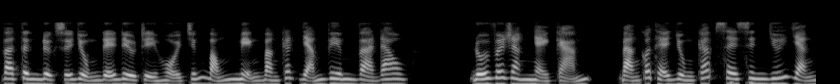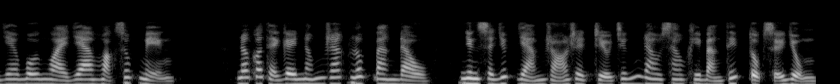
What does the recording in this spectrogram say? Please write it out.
và từng được sử dụng để điều trị hội chứng bỏng miệng bằng cách giảm viêm và đau. Đối với răng nhạy cảm, bạn có thể dùng capsaicin dưới dạng gel bôi ngoài da hoặc súc miệng. Nó có thể gây nóng rát lúc ban đầu, nhưng sẽ giúp giảm rõ rệt triệu chứng đau sau khi bạn tiếp tục sử dụng.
